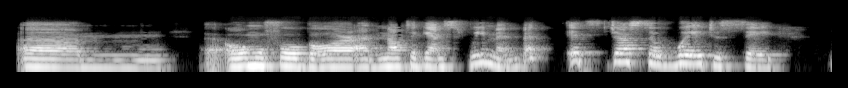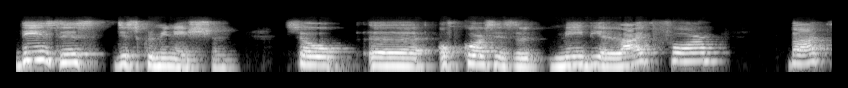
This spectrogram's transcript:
um, homophobe or I'm not against women, but it's just a way to say this is discrimination. So, uh, of course, is maybe a light form, but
